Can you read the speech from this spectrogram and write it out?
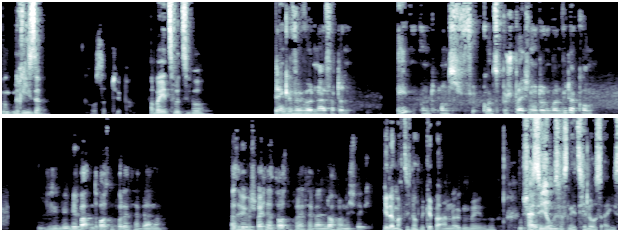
Irgendein Riese. Großer Typ. Aber jetzt wird's wirr. Ich denke, wir würden einfach dann gehen und uns kurz besprechen und irgendwann wiederkommen. Wir, wir, wir warten draußen vor der Taverne. Also wir besprechen das draußen vor der Taverne, wir laufen noch nicht weg. Jeder macht sich noch eine Kippe an irgendwie. Scheiße. Jungs, was ist denn jetzt hier los eigentlich?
